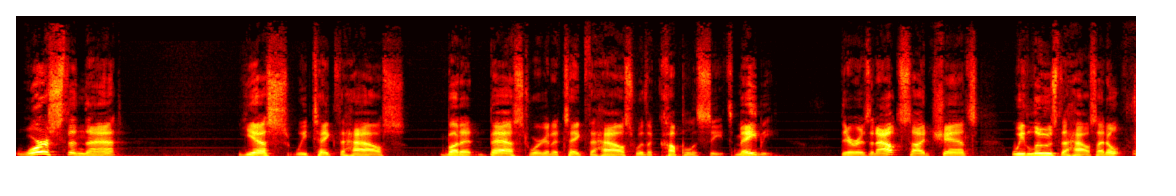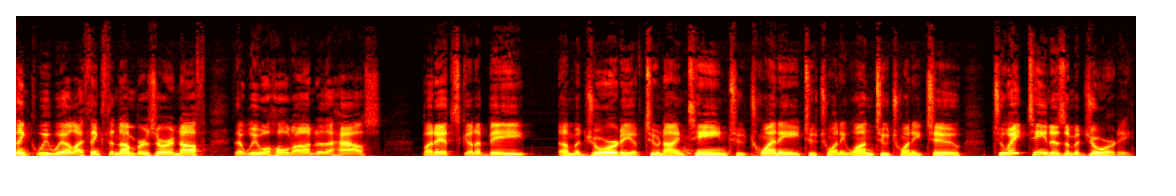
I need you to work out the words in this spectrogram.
Worse than that, yes, we take the House, but at best, we're going to take the House with a couple of seats. Maybe. There is an outside chance we lose the House. I don't think we will. I think the numbers are enough that we will hold on to the House, but it's going to be a majority of 219, 220, 221, 222. 218 is a majority.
